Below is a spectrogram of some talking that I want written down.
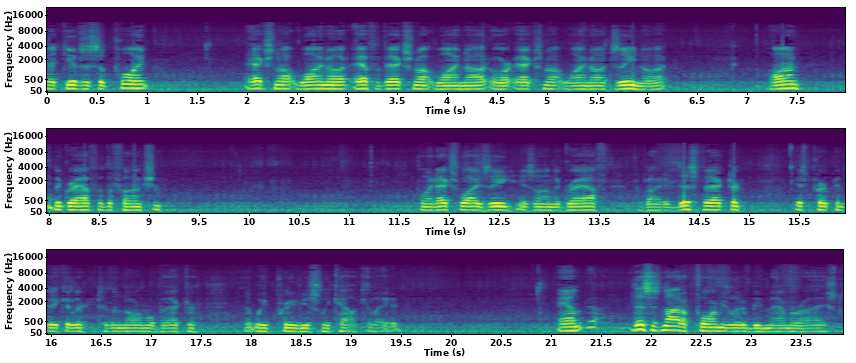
That gives us a point x naught y naught f of x naught y naught or x naught y naught z naught on the graph of the function. Point x, y, z is on the graph provided this vector is perpendicular to the normal vector that we previously calculated. And this is not a formula to be memorized.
